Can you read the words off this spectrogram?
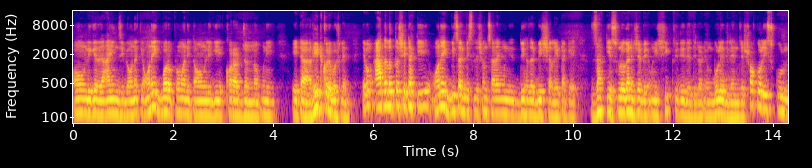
আওয়ামী লীগের আইনজীবী অনেকে অনেক বড় প্রমাণিত আওয়ামী লীগই করার জন্য উনি এটা রিড করে বসলেন। এবং আদালত তো সেটা কি অনেক বিচার বিশ্লেষণ ছাড়াই উনি দুই হাজার বিশ সালে এটাকে জাতীয় স্লোগান হিসেবে উনি স্বীকৃতি দিয়ে দিলেন এবং বলে দিলেন যে সকল স্কুল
